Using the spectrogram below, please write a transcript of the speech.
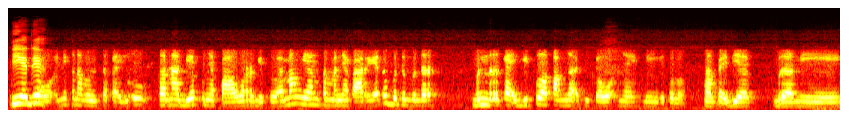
Iya, dia- oh ini kenapa bisa kayak gitu karena dia punya power gitu emang yang temannya Karya tuh bener-bener bener kayak gitu apa enggak si cowoknya ini gitu loh sampai dia berani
